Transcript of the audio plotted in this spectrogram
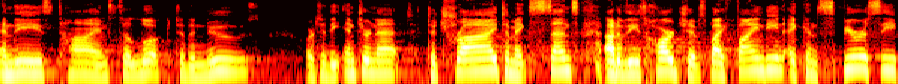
in these times to look to the news or to the internet to try to make sense out of these hardships by finding a conspiracy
